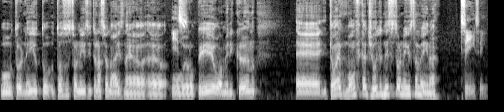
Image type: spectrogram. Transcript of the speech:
o torneio, to, todos os torneios internacionais, né? É, o europeu, o americano. É, então é bom ficar de olho nesses torneios também, né? Sim, sim.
